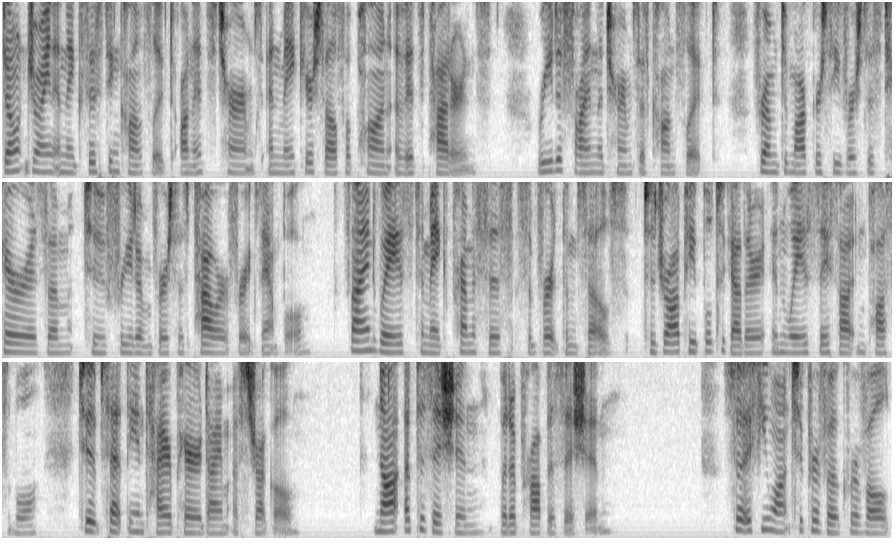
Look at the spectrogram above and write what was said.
Don't join an existing conflict on its terms and make yourself a pawn of its patterns. Redefine the terms of conflict, from democracy versus terrorism to freedom versus power, for example. Find ways to make premises subvert themselves, to draw people together in ways they thought impossible, to upset the entire paradigm of struggle. Not a position, but a proposition. So if you want to provoke revolt,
